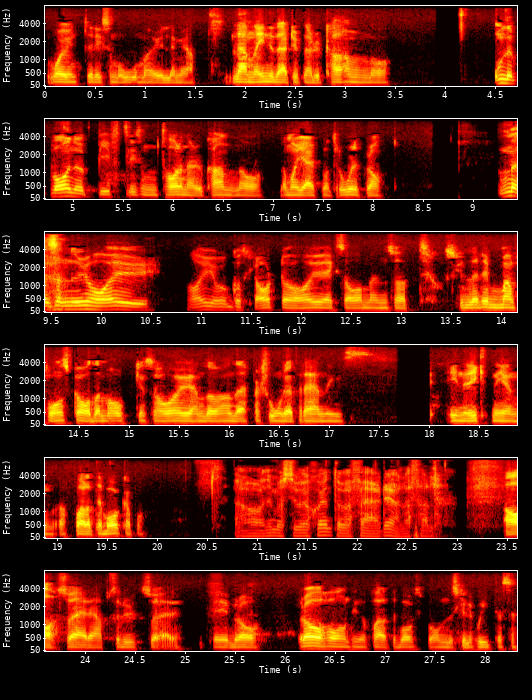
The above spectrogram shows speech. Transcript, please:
var ju inte liksom omöjliga med att lämna in det där typ när du kan. Och om det var en uppgift, liksom ta den när du kan och de har hjälpt mig otroligt bra. Men sen nu har jag ju, har ju gått klart och har ju examen så att skulle man få en skada med hockeyn så har jag ju ändå den där personliga träningsinriktningen att falla tillbaka på. Ja, det måste ju vara skönt att vara färdig i alla fall. Ja, så är det absolut. Så är det. Det är bra, bra att ha någonting att falla tillbaka på om det skulle skita sig.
